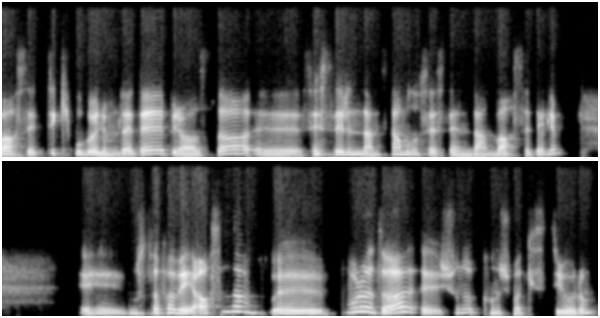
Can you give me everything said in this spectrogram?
bahsettik. Bu bölümde de biraz da e, seslerinden, İstanbul'un seslerinden bahsedelim. E, Mustafa Bey, aslında e, burada e, şunu konuşmak istiyorum.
